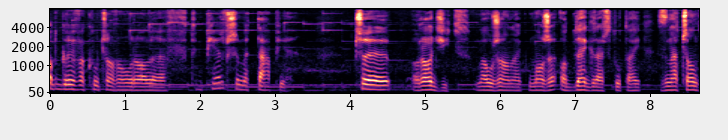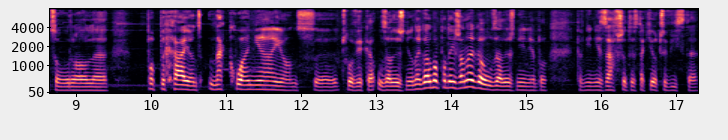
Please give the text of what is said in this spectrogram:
Odgrywa kluczową rolę w tym pierwszym etapie? Czy rodzic, małżonek może odegrać tutaj znaczącą rolę, popychając, nakłaniając e, człowieka uzależnionego albo podejrzanego o uzależnienie, bo pewnie nie zawsze to jest takie oczywiste,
